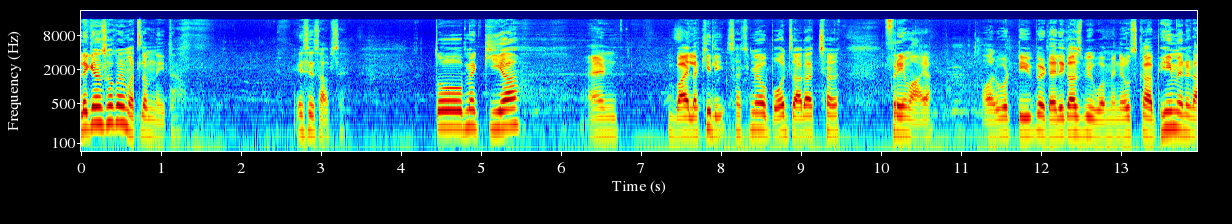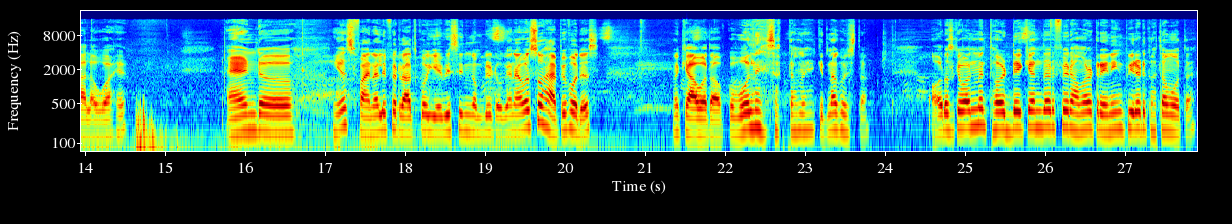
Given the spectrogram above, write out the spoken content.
लेकिन उसका कोई मतलब नहीं था। इस हिसाब से। तो मैं किया एंड बाय लकीली सच में वो बहुत ज़्यादा अच्छा फ्रेम आया। और वो टीवी पे टेलीकास्ट भी हुआ मैंने, उसका भी मैंने डाला हुआ है। एंड यस फाइनली फिर रात को ये भी सीन कंप्लीट हो गया। I was so happy for this मैं क्या बताऊँ, आपको बोल नहीं सकता मैं, कितना खुश था। और उसके बाद में थर्ड डे के अंदर फिर हमारा ट्रेनिंग पीरियड ख़त्म होता है।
